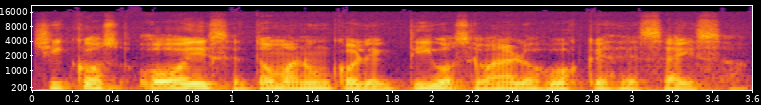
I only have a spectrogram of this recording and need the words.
Chicos, hoy se toman un colectivo, se van a los bosques de Seiza.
